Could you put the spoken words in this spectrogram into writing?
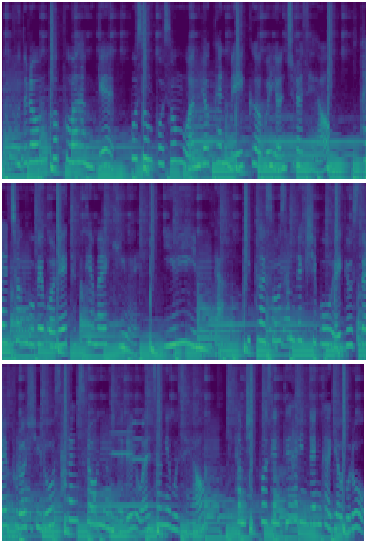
부드러운 퍼프와 함께 뽀송뽀송 완벽한 메이크업을 연출하세요. 8,900원의 득템할 기회. 2위입니다. 피카소 315 애교살 브러쉬로 사랑스러운 눈매를 완성해보세요. 30% 할인된 가격으로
